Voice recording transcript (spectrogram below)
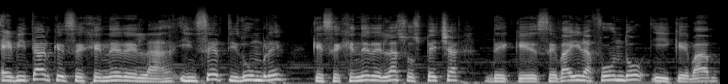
evitar que se genere la incertidumbre que se genere la sospecha de que se va a ir a fondo y que va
